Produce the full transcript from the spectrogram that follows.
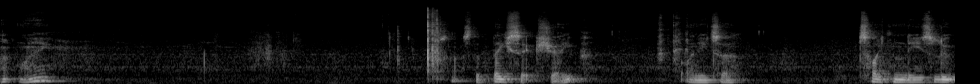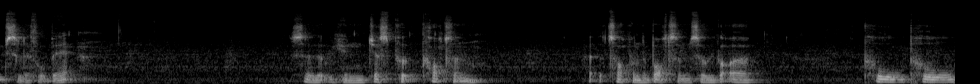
that way. So that's the basic shape. I need to tighten these loops a little bit so that we can just put cotton at the top and the bottom. So we've got a pull pull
